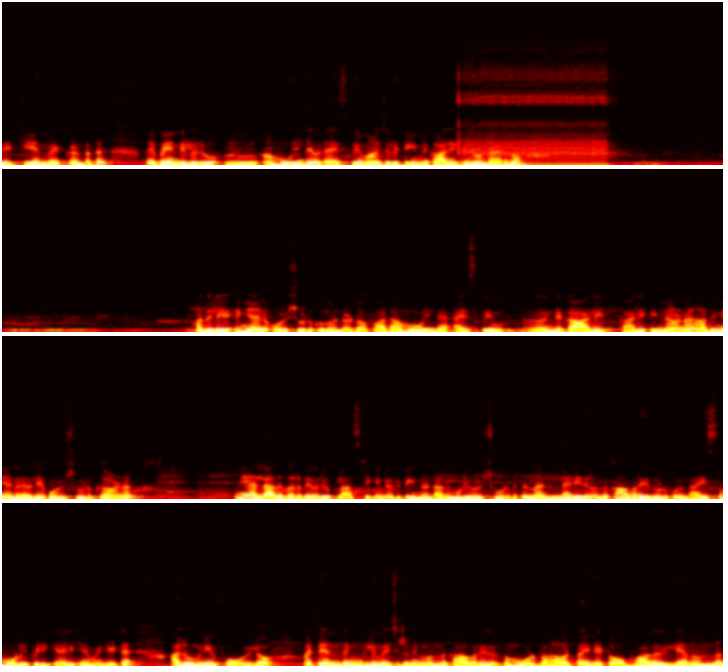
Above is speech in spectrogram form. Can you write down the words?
സെറ്റ് ചെയ്യാൻ വെക്കേണ്ടത്? ഇപ്പോൾ എന്റെ ഒരു അമൂലിന്റെ ഒരു ഐസ്ക്രീം വാങ്ങിച്ചൊരു ടീനിന് കാലിട്ടീനുണ്ടായിരുന്നു അതിലേക്ക് ഞാൻ ഒഴിച്ചു കൊടുക്കുന്നുണ്ട് കേട്ടോ. അപ്പോൾ അത് അമൂലിന്റെ ഐസ്ക്രീമിന്റെ കാലി കാലി ടിന്നാണ് അത് ഞാൻ അതിലേക്ക് ഒഴിച്ചു കൊടുക്കുകയാണ്. ഇനി അല്ലാതെ വെറുതെ ഒരു പ്ലാസ്റ്റിക്കിന്റെ ഒരു ടിന്നുണ്ട് അതും കൂടി ഒഴിച്ചു കൊടുത്തിട്ട് നല്ല രീതിയിൽ ഒന്ന് കവർ ചെയ്ത് കൊടുക്കുന്നുണ്ട് ഐസ് മുകളിൽ പിടിക്കാതിരിക്കാൻ വേണ്ടിയിട്ട് അലൂമിനിയം ഫോയിലോ മറ്റെന്തെങ്കിലും വെച്ചിട്ട് നിങ്ങളൊന്ന് കവർ ചെയ്ത് കൊടുക്കുക മോൾ ഭാഗം അതിന്റെ ടോപ്പ് ഭാഗം ഇല്ലേ അതൊന്ന്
